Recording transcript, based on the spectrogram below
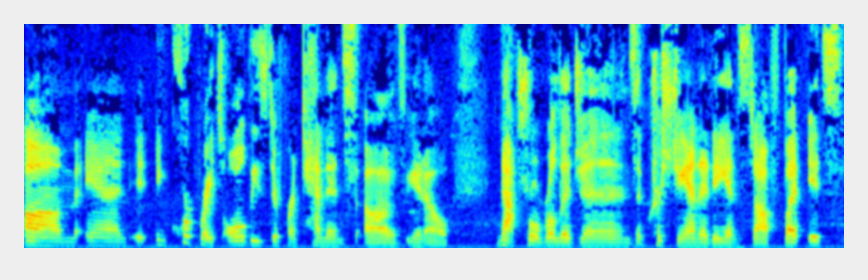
Um, and it incorporates all these different tenets of, you know, natural religions and Christianity and stuff, but it's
